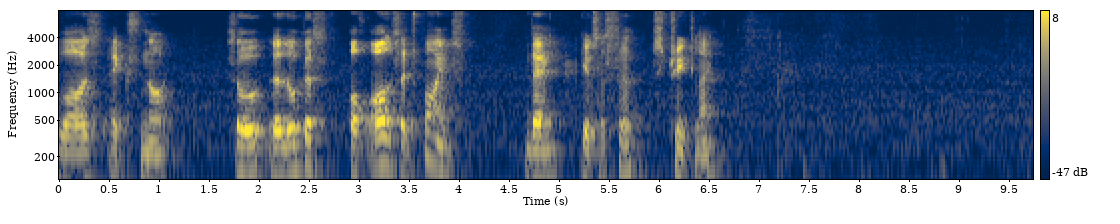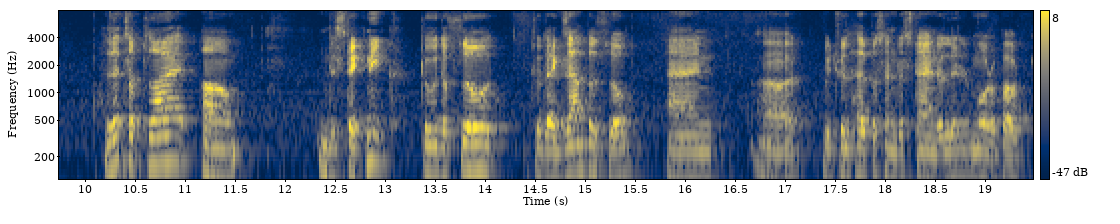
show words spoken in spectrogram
was x naught so the locus of all such points then gives us a streak line let's apply um, this technique to the flow, to the example flow, and uh, which will help us understand a little more about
